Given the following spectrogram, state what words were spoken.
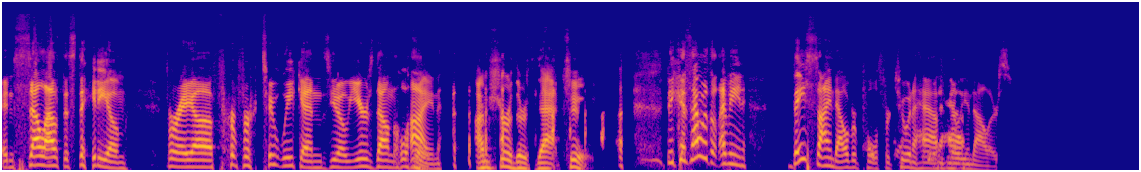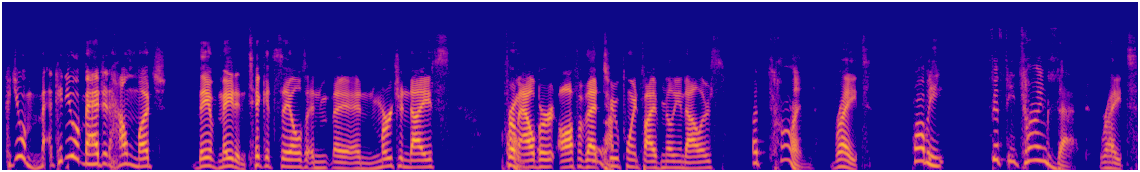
and sell out the stadium for a uh for for two weekends, you know, years down the line. I'm sure there's that too. because that was, I mean, they signed Albert Pujols for two and a half million dollars. Could you ima- can you imagine how much they have made in ticket sales and and merchandise from Oh, Albert off of that two point five million dollars? A ton. Right, Probably 50 times that. right.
